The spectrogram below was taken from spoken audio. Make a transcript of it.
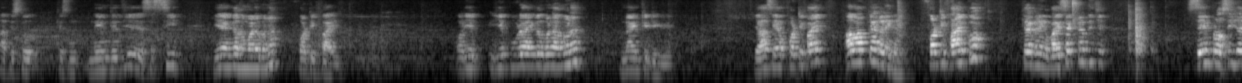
आप इसको किस नेम दे दीजिए, जैसे सी ये एंगल हमारा बना 45 और ये ये पूरा एंगल बना हमारा 90 डिग्री यहाँ से आप 45 अब आप क्या करेंगे? 45 को क्या करेंगे? बाइसेक्ट कर दीजिए। सेम प्रोसीजर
